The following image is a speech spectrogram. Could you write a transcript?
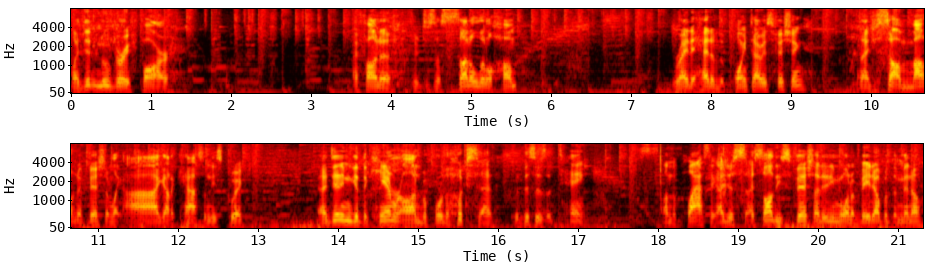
Well, I didn't move very far. I found a, there's just a subtle little hump right ahead of the point I was fishing. And I just saw a mountain of fish. I'm like, ah, I gotta cast on these quick. And I didn't even get the camera on before the hook set, but this is a tank on the plastic. I just, I saw these fish. I didn't even want to bait up with the minnow.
